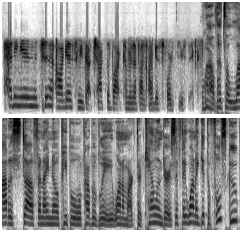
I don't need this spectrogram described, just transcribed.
heading into August, we've got Chalk the Block coming up on August 4th through 6th. Wow, that's a lot of stuff, and I know people will probably want to mark their calendars. If they want to get the full scoop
